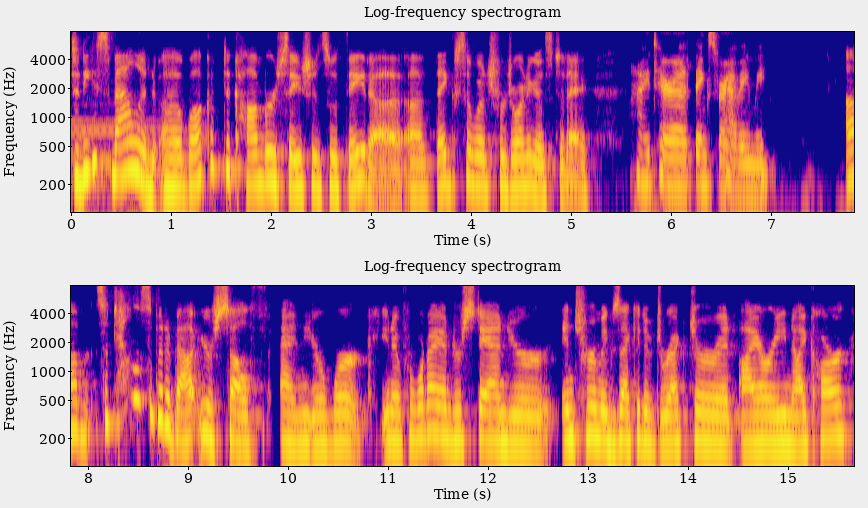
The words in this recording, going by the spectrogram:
Denise Malan, uh, welcome to Conversations with Data. Uh, thanks so much for joining us today. Hi, Tara. Thanks for having me. Um, so tell us a bit about yourself and your work. You know, from what I understand, you're interim executive director at IRE NICAR.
